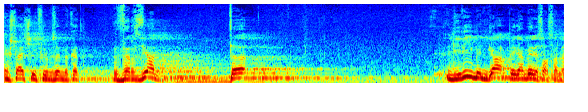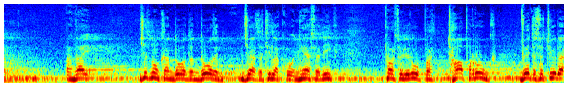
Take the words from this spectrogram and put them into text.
Është ai që i frymëzoi me këtë version të lirimit nga pejgamberi s.a.s.. Prandaj gjithmonë kanë ndodhur dhe ndodhin gjëra të tilla ku njerëz të lig për t'u liru, për të hap rrugë vetes së tyre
